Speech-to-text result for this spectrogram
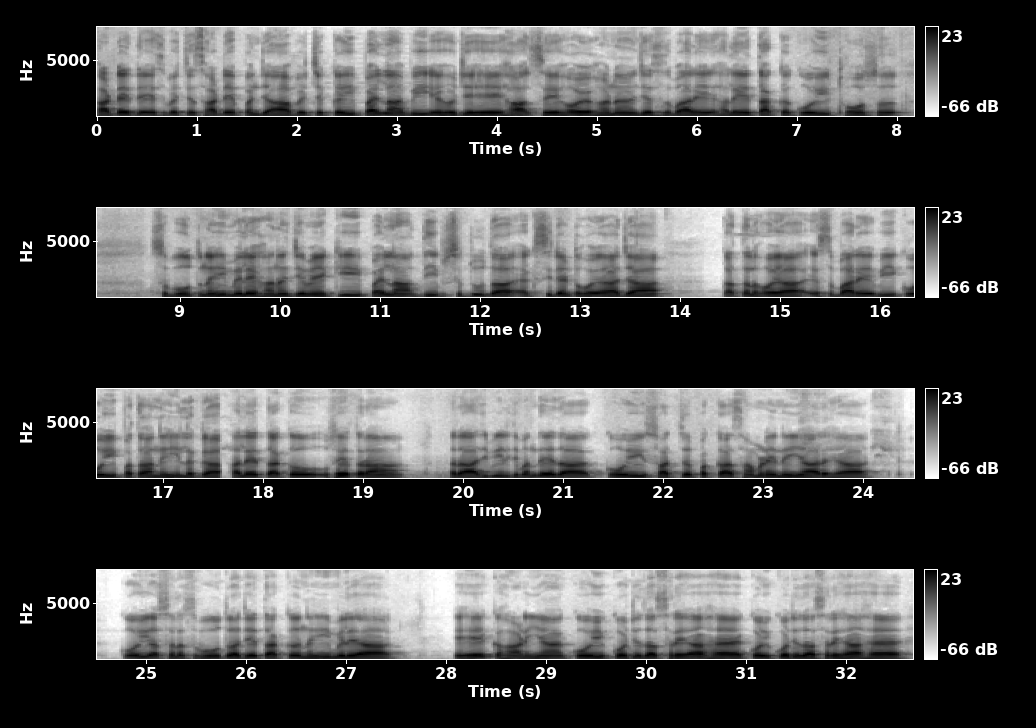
ਸਾਡੇ ਦੇਸ਼ ਵਿੱਚ, ਸਾਡੇ ਪੰਜਾਬ ਵਿੱਚ ਕਈ ਪਹਿਲਾਂ ਵੀ ਇਹੋ ਜਿਹੇ ਹਾਦਸੇ ਹੋਏ ਹਨ, ਜਿਸ ਬਾਰੇ ਹਲੇ ਤੱਕ ਕੋਈ ਠੋਸ ਸਬੂਤ ਨਹੀਂ ਮਿਲੇ ਹਨ। ਜਿਵੇਂ ਕਿ ਪਹਿਲਾਂ ਦੀਪ ਸਿੱਧੂ ਦਾ ਐਕਸੀਡੈਂਟ ਹੋਇਆ ਜਾਂ ਕਤਲ ਹੋਇਆ, ਇਸ ਬਾਰੇ ਵੀ ਕੋਈ ਪਤਾ ਨਹੀਂ ਲੱਗਾ। ਹਲੇ ਤੱਕ ਉਸੇ ਤਰ੍ਹਾਂ ਰਾਜਵੀਰ ਜਵੰਦੇ ਦਾ ਕੋਈ ਸੱਚ ਪੱਕਾ ਸਾਹਮਣੇ ਨਹੀਂ ਆ ਰਿਹਾ। ਕੋਈ ਅਸਲ ਸਬੂਤ ਅਜੇ ਤੱਕ ਨਹੀਂ ਮਿਲਿਆ। ਇਹ ਕਹਾਣੀਆਂ ਕੋਈ ਕੁਝ ਦੱਸ ਰਿਹਾ ਹੈ, ਕੋਈ ਕੁਝ ਦੱਸ ਰਿਹਾ ਹੈ।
